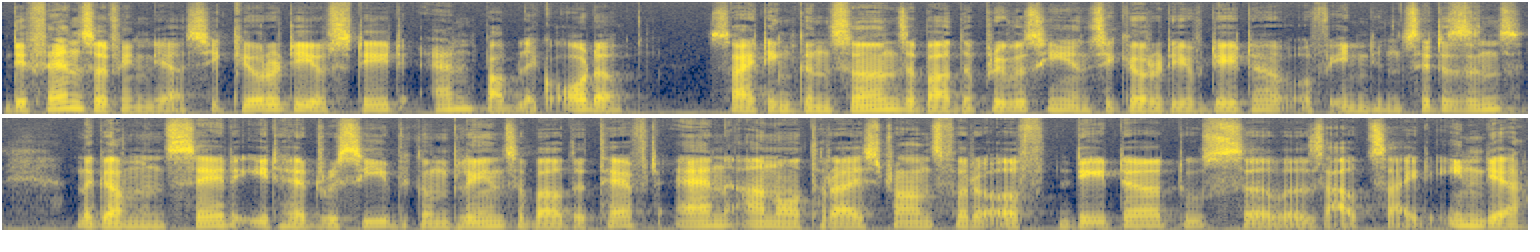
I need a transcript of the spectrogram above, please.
defense of India, security of state, and public order. Citing concerns about the privacy and security of data of Indian citizens, the government said it had received complaints about the theft and unauthorized transfer of data to servers outside India.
